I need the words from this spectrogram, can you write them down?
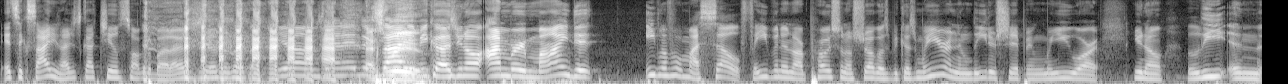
it's exciting. I just got chills talking about it. I just- you know what I'm saying? It's That's exciting real. because you know I'm reminded, even for myself, even in our personal struggles, because when you're in leadership and when you are, you know, leading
